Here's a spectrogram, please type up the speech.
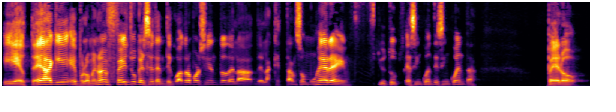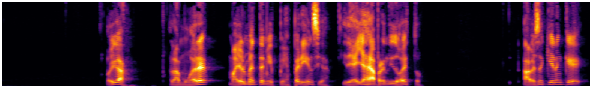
Y ustedes aquí, eh, por lo menos en Facebook, el 74% de, de las que están son mujeres. En YouTube es 50 y 50. Pero, oiga, las mujeres mayormente mi, experiencia, y de ellas he aprendido esto. A veces quieren que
